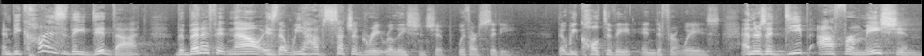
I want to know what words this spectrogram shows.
And because they did that, the benefit now is that we have such a great relationship with our city that we cultivate in different ways. And there's a deep affirmation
